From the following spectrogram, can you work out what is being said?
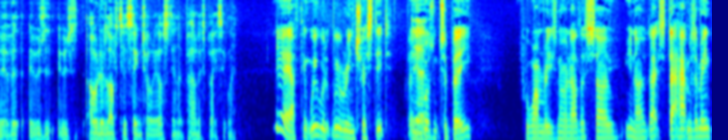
bit of a, it was it was. I would have loved to have seen Charlie Austin at Palace, basically. Yeah. I think we were we were interested, but Yeah. it wasn't to be for one reason or another. So you know, that's that happens. I mean,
